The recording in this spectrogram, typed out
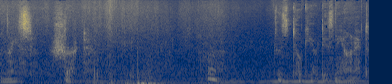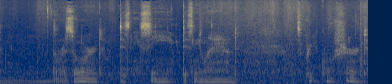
A nice shirt. Hmm. It says Tokyo Disney on it. The resort, Disney Sea, Disneyland. It's a pretty cool shirt.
